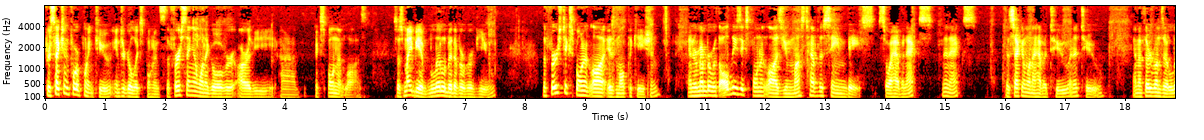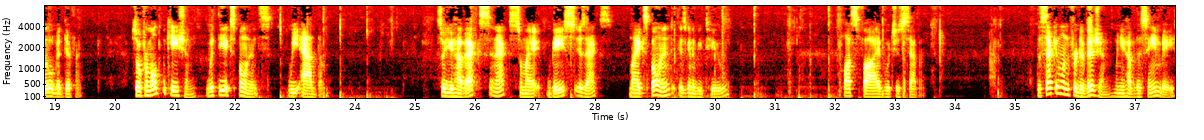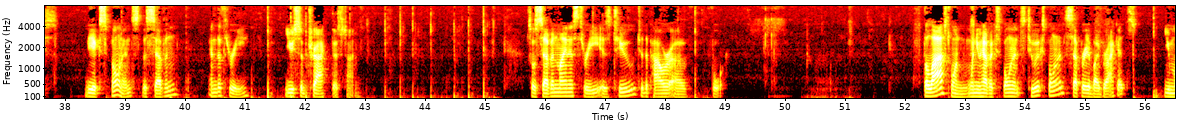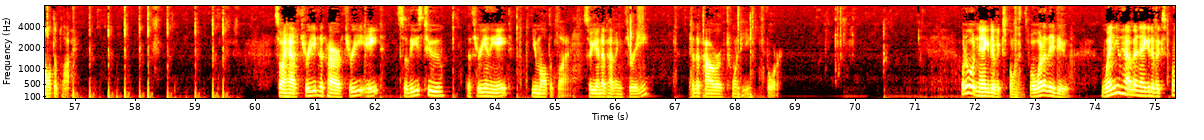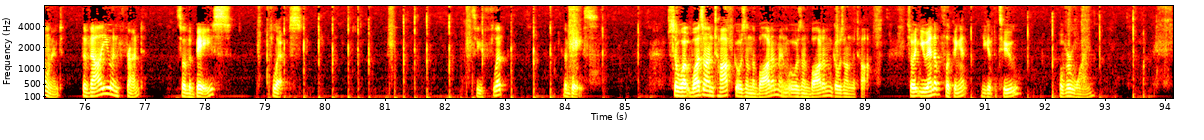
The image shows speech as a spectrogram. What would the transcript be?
For section 4.2, integral exponents, the first thing I want to go over are the uh, exponent laws. So this might be a little bit of a review. The first exponent law is multiplication. And remember, with all these exponent laws, you must have the same base. So I have an x and an x. The second one I have a 2 and a 2. And the third one's a little bit different. So for multiplication, with the exponents, we add them. So you have x and x, so my base is x. My exponent is going to be 2 plus 5, which is 7. The second one for division, when you have the same base, the exponents, the 7 and the 3, you subtract this time. So 7 minus 3 is 2 to the power of 4. The last one, when you have exponents, two exponents separated by brackets, you multiply. So I have 3 to the power of 3, 8. So these two, the 3 and the 8, you multiply. So you end up having 3 to the power of 24. What about negative exponents? Well, what do they do? When you have a negative exponent, the value in front, so the base, flips. So you flip the base. So what was on top goes on the bottom, and what was on bottom goes on the top. So you end up flipping it. You get the 2 over 1.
